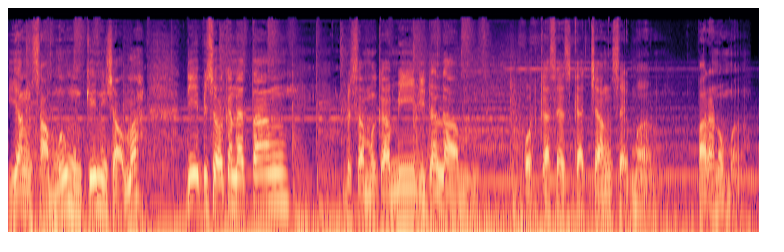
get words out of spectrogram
yang sama mungkin insyaAllah. Di episod akan datang Bersama kami di dalam Podcast Ais Kacang segmen Paranormal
